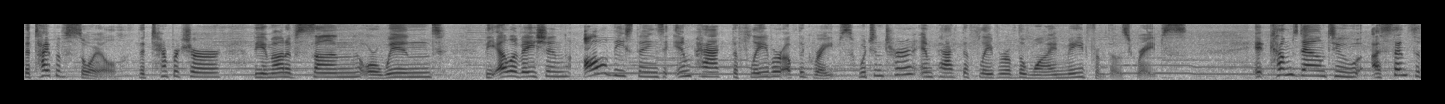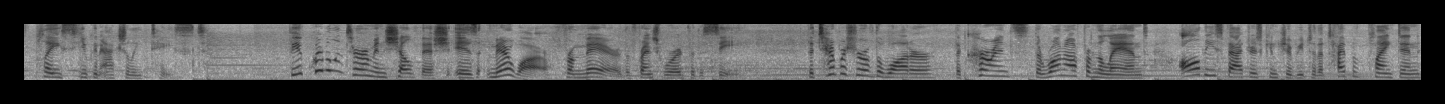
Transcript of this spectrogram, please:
The type of soil, the temperature, the amount of sun or wind, the elevation, all of these things impact the flavor of the grapes, which in turn impact the flavor of the wine made from those grapes. It comes down to a sense of place you can actually taste. The equivalent term in shellfish is merroir, from mer, the French word for the sea. The temperature of the water, the currents, the runoff from the land, all these factors contribute to the type of plankton,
